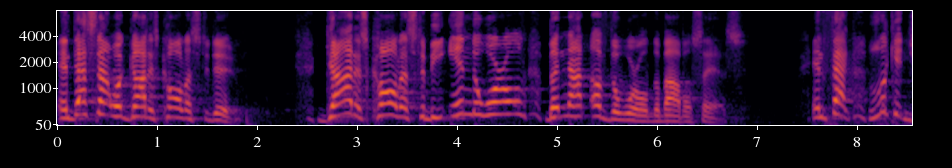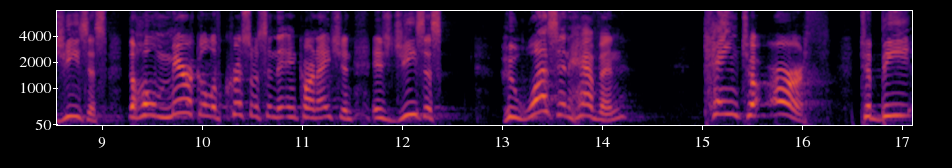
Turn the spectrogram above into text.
And that's not what God has called us to do. God has called us to be in the world, but not of the world, the Bible says. In fact, look at Jesus. The whole miracle of Christmas and the incarnation is Jesus who was in heaven came to earth to be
